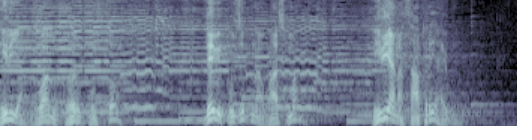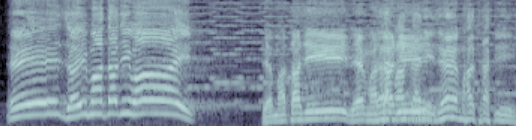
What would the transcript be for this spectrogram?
હિરિયા ભુવાનું ઘર પૂછતો દેવી પૂજકના વાસમાં હિરિયાના સાપરે આવ્યું. એ જય માતાજી ભાઈ. જય માતાજી. જય માતાજી જય માતાજી.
